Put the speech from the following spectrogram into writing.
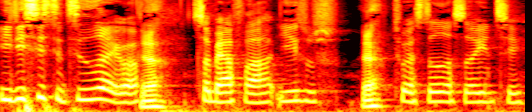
i de sidste tider, ikke? Ja. som er fra Jesus ja. tog afsted og så ind til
